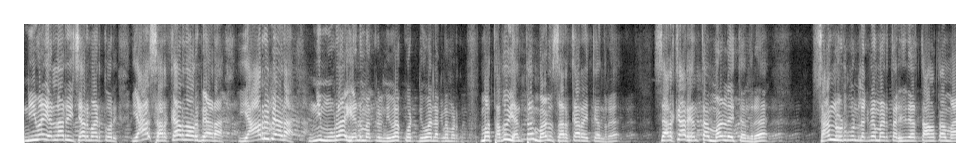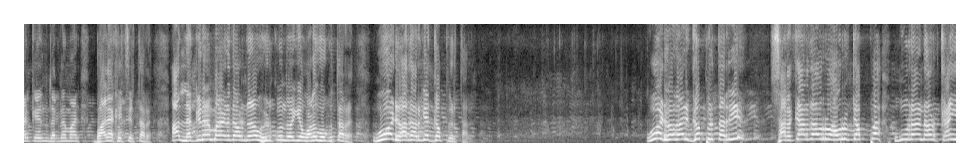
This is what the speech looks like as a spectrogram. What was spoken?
ನೀವೇ ಎಲ್ಲರೂ ವಿಚಾರ ಮಾಡ್ಕೋರಿ. ಯಾವ ಸರ್ಕಾರದವ್ರು ಬೇಡ, ಯಾರು ಬೇಡ ನಿಮ್ಮ ಊರಾಗ ಹೆಣ್ಣು ಮಕ್ಳು ನೀವೇ ಕೊಟ್ಟು ನೀವೇ ಲಗ್ನ ಮಾಡ್ಕೊ ಮತ್ತು ಅದು ಎಂಥ ಮಳ್ಳು ಸರ್ಕಾರ ಐತೆ ಅಂದ್ರೆ, ಸರ್ಕಾರ ಎಂಥ ಮಳ್ಳು ಐತೆ ಅಂದ್ರೆ, ಸಣ್ಣ ಹುಡುಗನ ಲಗ್ನ ಮಾಡ್ತಾರೆ, ಹಿರಿಯರು ತಾವು ತಾವು ಮಾಡ್ಕೊಂಡು ಲಗ್ನ ಮಾಡಿ ಬಾಳೆ ಹಚ್ಚಿರ್ತಾರೆ. ಆ ಲಗ್ನ ಮಾಡಿದವ್ರನ್ನ ಹಿಡ್ಕೊಂಡು ಹೋಗಿ ಒಳಗೆ ಹೋಗುತ್ತಾರೆ ಓಡಿ ಹೋದವ್ರಿಗೆ ಗಪ್ ಇರ್ತಾರೆ. ಓಡಿ ಹೋಗೋರಿಗೆ ಗಪ್ ಇರ್ತಾರ್ರಿ? ಸರ್ಕಾರದವ್ರು ಅವ್ರು ಗಪ್ಪ ಊರಾನವ್ರು ಕಾಯಿ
